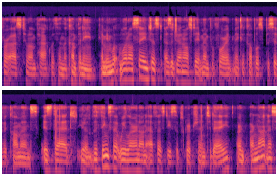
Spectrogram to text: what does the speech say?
for us to unpack within the company. I mean, what, what I'll say just as a general statement before I make a couple specific comments is that you know the things that we learn on FSD subscription today are, are not necessarily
